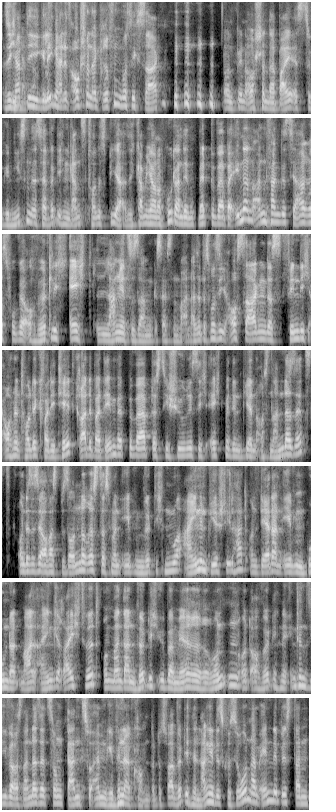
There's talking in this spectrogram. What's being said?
Also ich habe die Gelegenheit jetzt auch schon ergriffen, muss ich sagen. und bin auch schon dabei, es zu genießen. Es ist ja wirklich ein ganz tolles Bier. Also ich kann mich auch noch gut an den Wettbewerb erinnern, Anfang des Jahres, wo wir auch wirklich echt lange zusammengesessen waren. Also das muss ich auch sagen, das finde ich auch eine tolle Qualität, gerade bei dem Wettbewerb, dass die Jury sich echt mit den Bieren auseinandersetzt. Und das ist ja auch was Besonderes, dass man eben wirklich nur einen Bierstil hat und der dann eben hundertmal eingereicht wird und man dann wirklich über mehrere Runden und auch wirklich eine intensive Auseinandersetzung dann zu einem Gewinner kommt. Und das war wirklich eine lange Diskussion am Ende, bis dann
